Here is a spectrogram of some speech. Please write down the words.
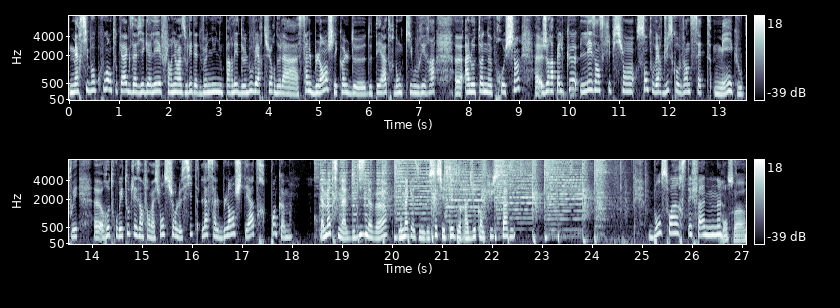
Merci beaucoup en tout cas Xavier Gallet et Florian Azoulay d'être venus nous parler de l'ouverture de la salle blanche, l'école de, de théâtre donc qui ouvrira euh, à l'automne prochain. Euh, je rappelle que les inscriptions sont ouvertes jusqu'au 27 mai et que vous pouvez euh, retrouver toutes les informations sur le site lasalleblanchetheatre.com. La matinale de 19h, le magazine de société de Radio Campus Paris. Bonsoir Stéphane. Bonsoir.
